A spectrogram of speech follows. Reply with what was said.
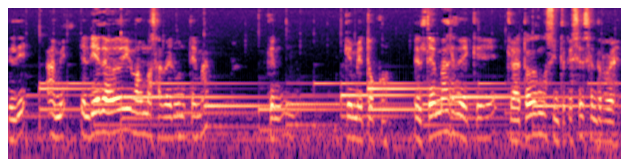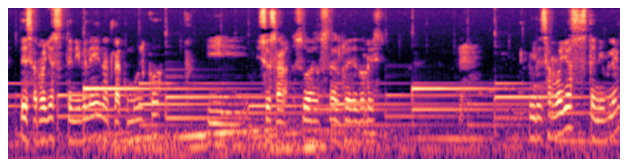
El día, de hoy vamos a ver un tema que, me tocó. El tema de que, a todos nos interesa es el desarrollo sostenible en Atlacomulco y sus, sus alrededores. El desarrollo sostenible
